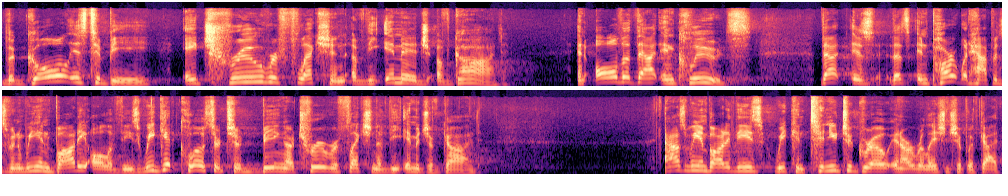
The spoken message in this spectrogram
The goal is to be a true reflection of the image of God and all that that includes. That is, that's in part what happens when we embody all of these. We get closer to being a true reflection of the image of God as we embody these, we continue to grow in our relationship with God.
